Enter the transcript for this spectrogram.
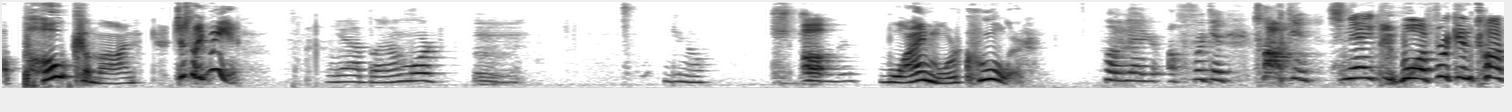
A Pokemon? Just like me. Yeah, but I'm more, mm, you know, Uh, why more cooler. Oh yeah, you're a freaking talking snake. Well, a freaking to-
